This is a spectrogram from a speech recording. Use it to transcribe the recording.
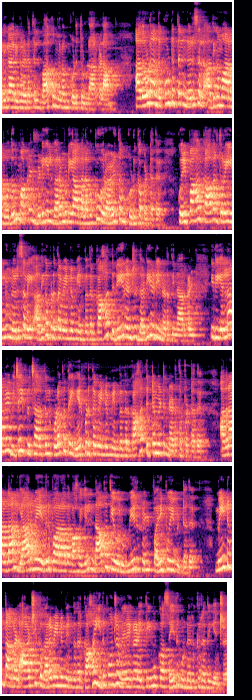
அதிகாரிகளிடத்தில் வாக்குமூலம் கொடுத்துள்ளார்களாம். அதோடு அந்த கூட்டத்தில் நெரிசல் அதிகமான போதும் மக்கள் வெளியில் வர முடியாத அளவுக்கு ஒரு அழுத்தம் கொடுக்கப்பட்டது. குறிப்பாக காவல்துறை இன்னும் நெரிசலை அதிகப்படுத்த வேண்டும் என்பதற்காக திடீரென்று தடியடி நடத்தினார்கள். இது எல்லாமே விஜய் பிரச்சாரத்தில் குழப்பத்தை ஏற்படுத்த வேண்டும் என்பதற்காக திட்டமிட்டு நடத்தப்பட்டது. அதனால்தான் யாருமே எதிர்பாராத வகையில் நாற்பத்தி ஒரு உயிர்கள் பறிப்போய்விட்டது மீண்டும் தாங்கள் ஆட்சிக்கு வர வேண்டும் என்பதற்காக இதுபோன்ற வேலைகளை திமுக செய்து கொண்டிருக்கிறது என்று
